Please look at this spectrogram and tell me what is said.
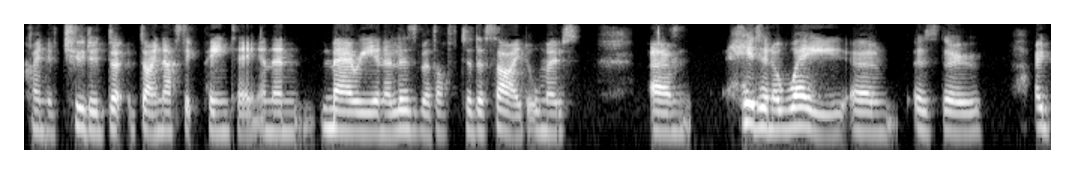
kind of Tudor d- dynastic painting, and then Mary and Elizabeth off to the side, almost um, hidden away, um, as though I,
